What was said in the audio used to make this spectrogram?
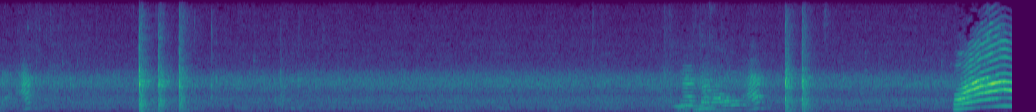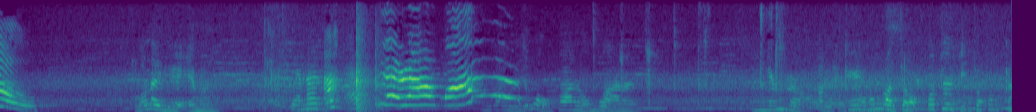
đã là nó đã Wow. Cái này ghẹ mà. Cái này đã Con này cái một con hôm qua này. Em rồi. Cái không là cho có chưa chị cho con cá.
